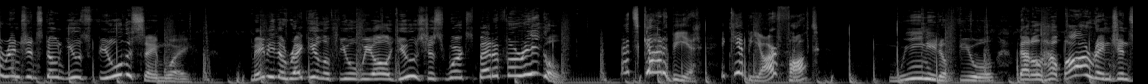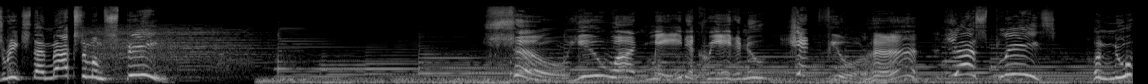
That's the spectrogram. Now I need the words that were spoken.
our engines don't use fuel the same way. Maybe the regular fuel we all use just works better for Eagle. That's gotta be it. It can't be our fault. We need a fuel that'll help our engines reach their maximum speed. So, you want me to create a new jet fuel, huh? Yes, please. A new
